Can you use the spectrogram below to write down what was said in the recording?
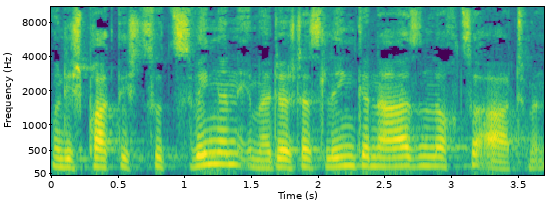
und dich praktisch zu zwingen, immer durch das linke Nasenloch zu atmen.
